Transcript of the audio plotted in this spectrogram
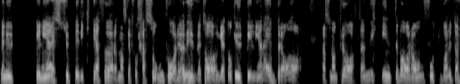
Men utbildningar är superviktiga för att man ska få fason på det överhuvudtaget. Och utbildningarna är bra. Alltså de pratar mycket, inte bara om fotboll, utan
